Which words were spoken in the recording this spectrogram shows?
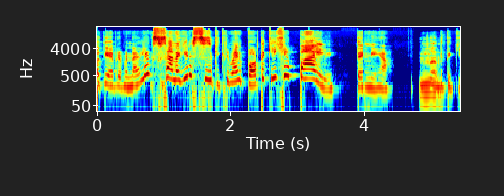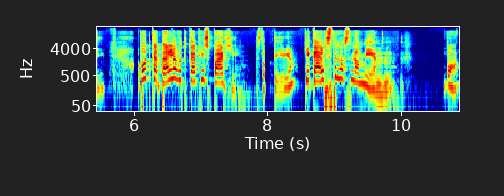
ό,τι έπρεπε να ελέγξει, ξαναγύρισε στη συγκεκριμένη πόρτα και είχε πάλι ταινία ναι. κριτική. Οπότε κατάλαβε ότι κάποιος υπάρχει στο κτίριο και κάλεσε την αστυνομία. Λοιπόν,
